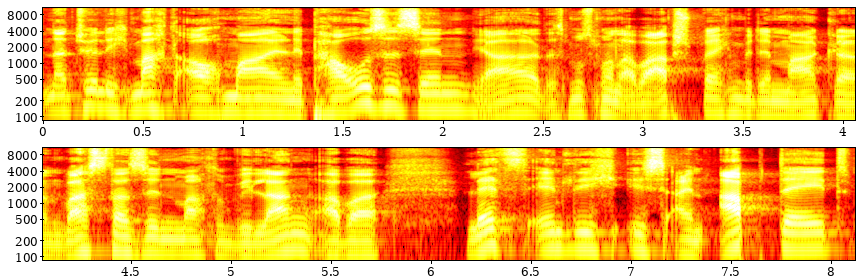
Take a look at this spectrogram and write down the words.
natürlich macht auch mal eine Pause Sinn, ja, das muss man aber absprechen mit den Maklern, was da Sinn macht und wie lang, aber letztendlich ist ein Update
